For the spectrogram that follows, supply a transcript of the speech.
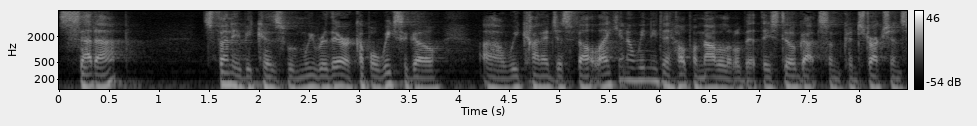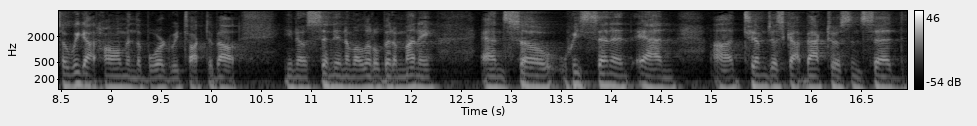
set up. It's funny because when we were there a couple weeks ago, uh, we kind of just felt like, you know, we need to help them out a little bit. They still got some construction. So we got home and the board, we talked about, you know, sending them a little bit of money. And so we sent it, and uh, Tim just got back to us and said,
